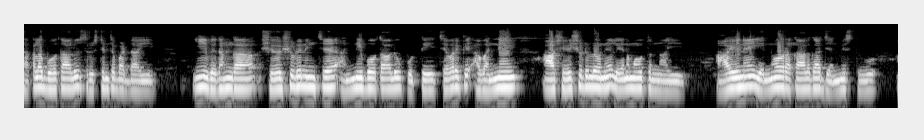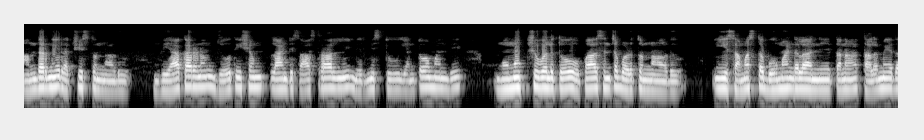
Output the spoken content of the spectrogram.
సకల భూతాలు సృష్టించబడ్డాయి. ఈ విధంగా శేషుడి నుంచే అన్ని భూతాలు పుట్టి చివరికి అవన్నీ ఆ శేషుడిలోనే లీనమవుతున్నాయి. ఆయనే ఎన్నో రకాలుగా జన్మిస్తూ అందరినీ రక్షిస్తున్నాడు. వ్యాకరణం జ్యోతిషం లాంటి శాస్త్రాల్ని నిర్మిస్తూ ఎంతోమంది ముముక్షువులతో ఉపాసించబడుతున్నాడు. ఈ సమస్త భూమండలాన్ని తన తల మీద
